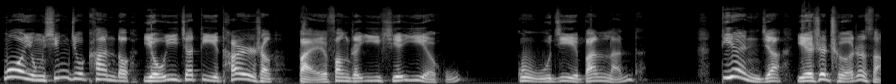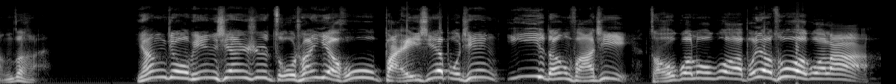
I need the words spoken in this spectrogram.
莫永兴就看到有一家地摊上摆放着一些夜壶，古迹斑斓的。店家也是扯着嗓子喊：“杨旧平先师祖传夜壶，百邪不侵，一等法器，走过路过不要错过了。”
